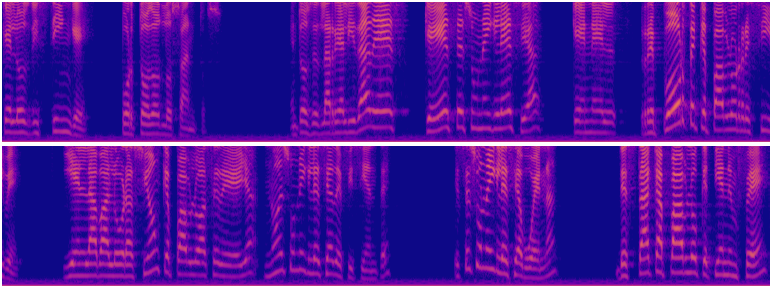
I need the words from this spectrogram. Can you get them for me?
que los distingue por todos los santos. Entonces, la realidad es que esta es una iglesia que en el reporte que Pablo recibe y en la valoración que Pablo hace de ella, no es una iglesia deficiente. Esta es una iglesia buena. Destaca Pablo que tienen fe,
